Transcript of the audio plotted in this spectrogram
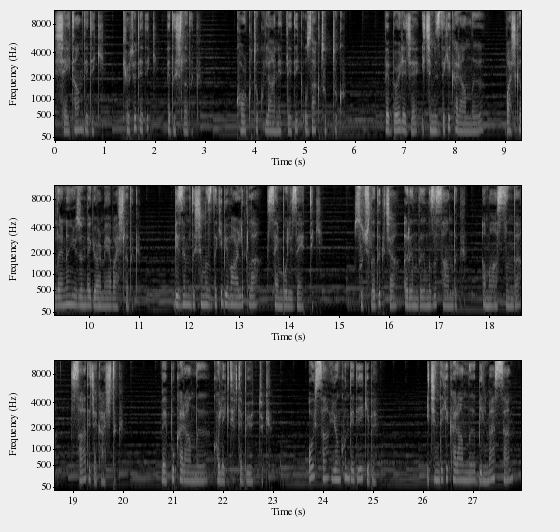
şeytan dedik, kötü dedik ve dışladık. Korktuk, lanetledik, uzak tuttuk. Ve böylece içimizdeki karanlığı başkalarının yüzünde görmeye başladık. Bizim dışımızdaki bir varlıkla sembolize ettik. Suçladıkça arındığımızı sandık ama aslında sadece kaçtık. Ve bu karanlığı kolektifte büyüttük. Oysa Jung'un dediği gibi, içindeki karanlığı bilmezsen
